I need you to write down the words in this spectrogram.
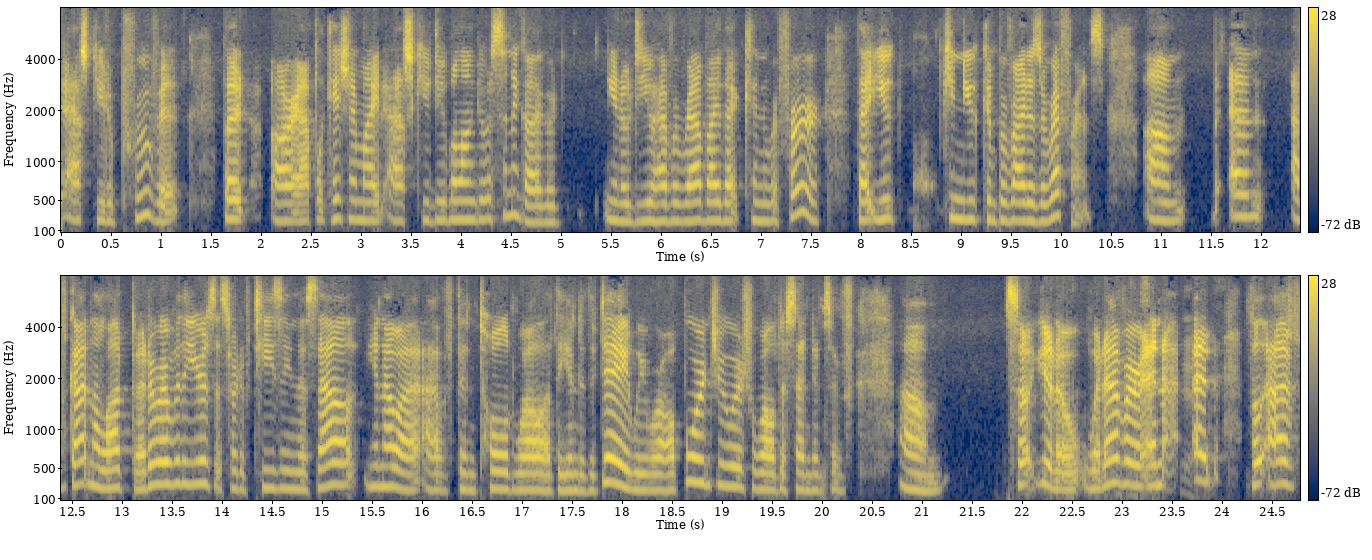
ask you to prove it, but our application might ask you, do you belong to a synagogue or you know do you have a rabbi that can refer that you can you can provide as a reference um, and I've gotten a lot better over the years at sort of teasing this out. You know, I, have been told, well, at the end of the day, we were all born Jewish, we're all descendants of, um, so you know, whatever. And yeah. I, have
